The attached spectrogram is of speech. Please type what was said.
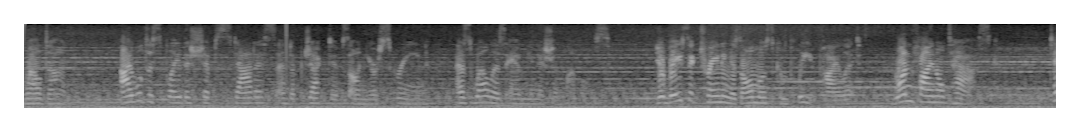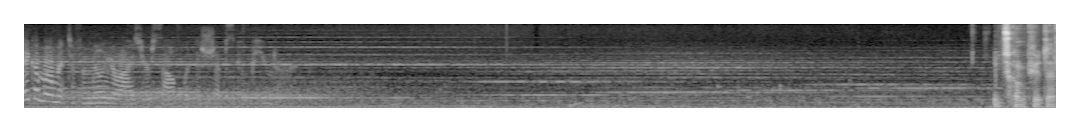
Well done. I will display the ship's status and objectives on your screen, as well as ammunition levels. Your basic training is almost complete, pilot. One final task. Take a moment to familiarize yourself with the ship's computer. It's computer.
